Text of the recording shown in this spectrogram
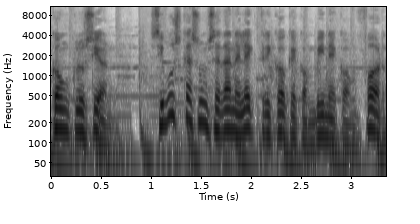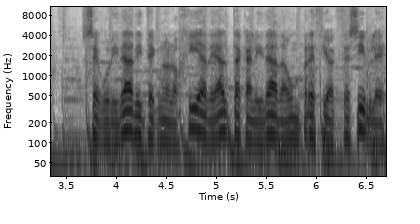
Conclusión. Si buscas un sedán eléctrico que combine confort, seguridad y tecnología de alta calidad a un precio accesible,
